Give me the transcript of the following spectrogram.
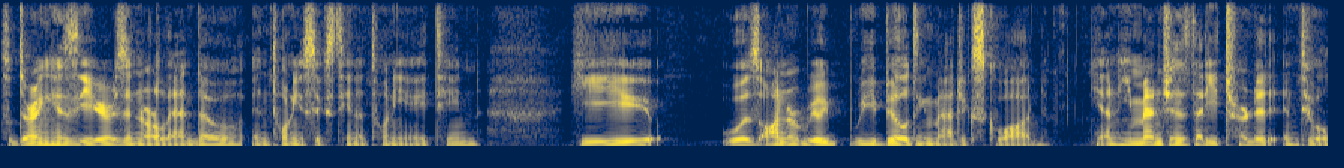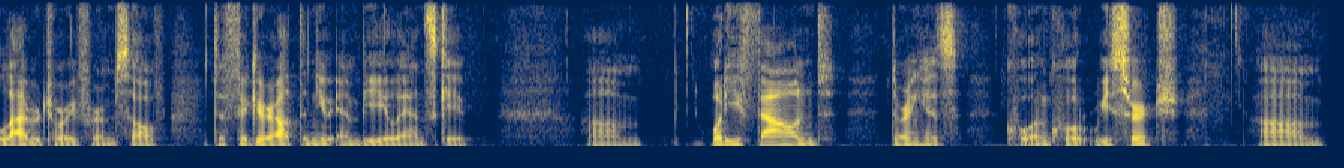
So during his years in Orlando in 2016 and 2018, he was on a re- rebuilding Magic squad and he mentions that he turned it into a laboratory for himself to figure out the new NBA landscape. Um, what he found during his quote unquote research um,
